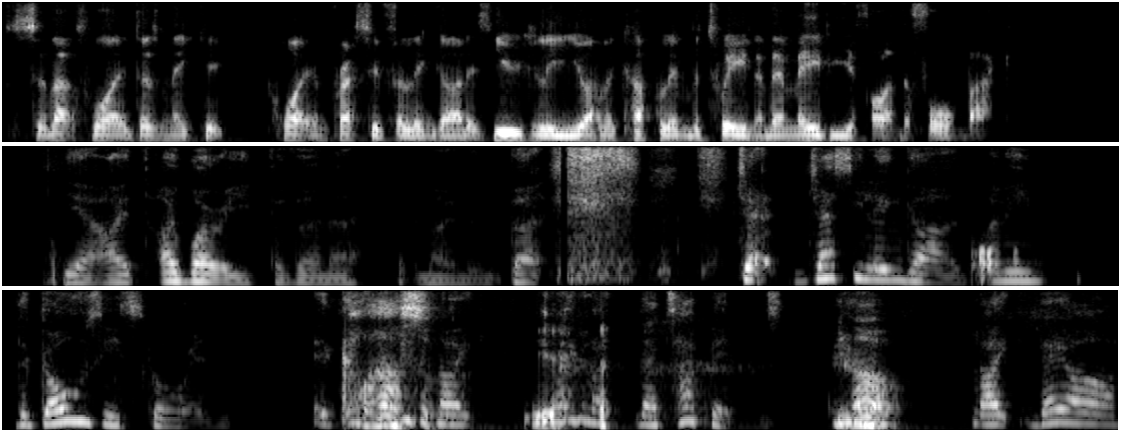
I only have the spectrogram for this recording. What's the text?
So that's why it does make it quite impressive for Lingard. It's usually you have a couple in between, and then maybe you find the form back. Yeah, I I worry for Werner at the moment, but Je- Jesse Lingard. I mean, the goals he's scoring, it, it's Class. like Yeah. like they're tap-ins. no. Like they are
